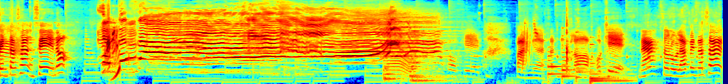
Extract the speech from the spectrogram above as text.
เป็นตาข้างเซ่เนาะเป็นตาสั่ง ปาดเหงื่อสักหนึ่งรอบโอเคนะสรุปแล้วเป็นตาสร้าง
